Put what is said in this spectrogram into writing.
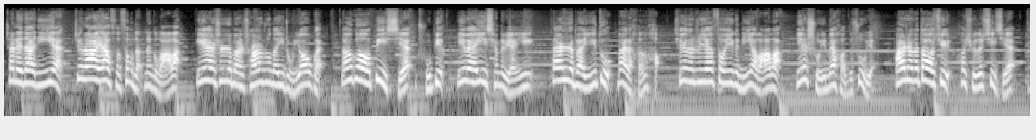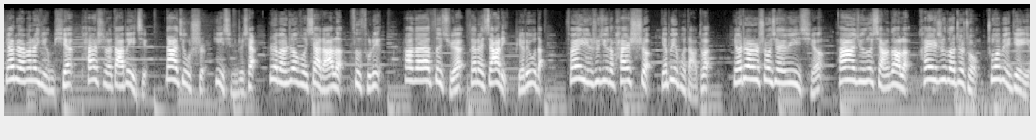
这里的泥燕就是阿雅所送的那个娃娃。泥燕是日本传说中的一种妖怪，能够辟邪除病。因为疫情的原因，在日本一度卖得很好。亲子之间送一个泥燕娃娃，也属于美好的祝愿。而这个道具和许多细节，也表明了影片拍摄的大背景，那就是疫情之下，日本政府下达了自诉令，让大家自觉待在家里，别溜达。所以影视剧的拍摄也被迫打断。也正是受限于疫情，才让剧组想到了可以制作这种桌面电影。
